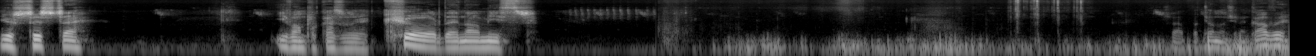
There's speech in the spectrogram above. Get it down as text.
Już czyszczę. I wam pokazuję. Kurde, no mistrz. Trzeba pociągnąć rękawy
